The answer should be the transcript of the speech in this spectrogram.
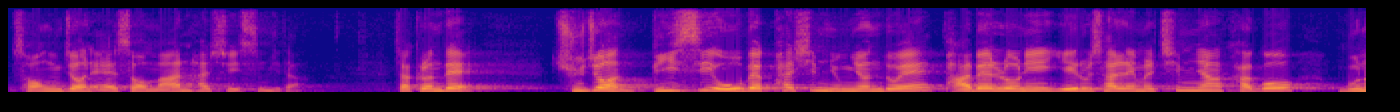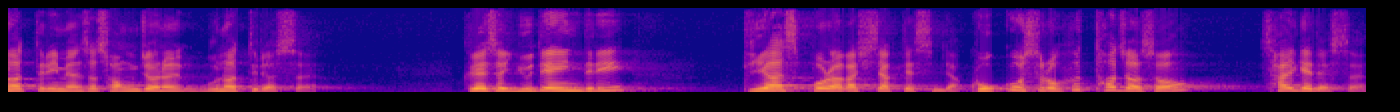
성전에서만 할 수 있습니다. 자, 그런데 주전 BC 586년도에 바벨론이 예루살렘을 침략하고 무너뜨리면서 성전을 무너뜨렸어요. 그래서 유대인들이 디아스포라가 시작됐습니다. 곳곳으로 흩어져서 살게 됐어요.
